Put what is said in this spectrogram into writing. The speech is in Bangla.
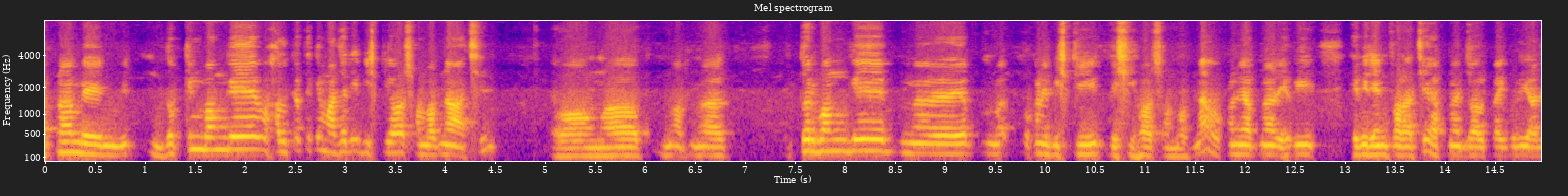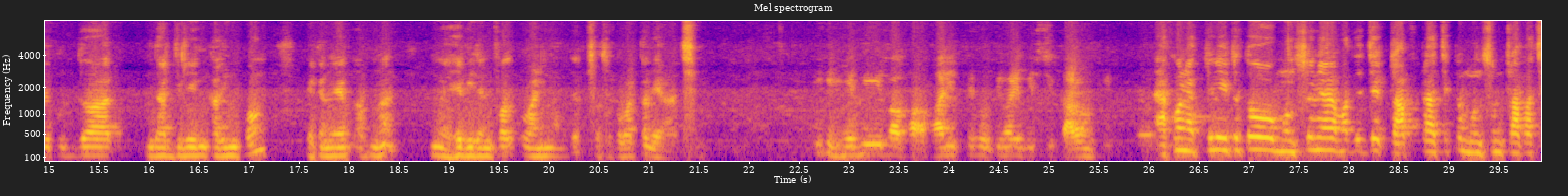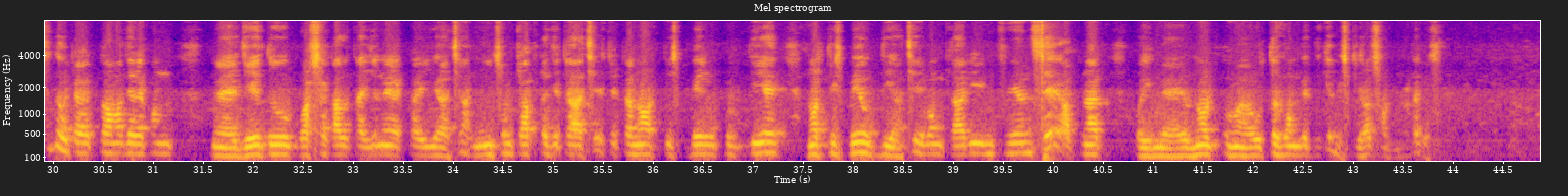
আপনার দক্ষিণবঙ্গে হালকা থেকে মাঝারি বৃষ্টি হওয়ার সম্ভাবনা আছে এবং আপনার উত্তরবঙ্গে ওখানে বৃষ্টি বেশি হওয়ার সম্ভাবনা। ওখানে আপনার হেভি হেভি রেনফল আছে। আপনার জলপাইগুড়ি, আলিপুরদুয়ার, দার্জিলিং, কালিম্পং, এখানে আপনার হেভি রেনফল ওয়ার্নিং আমাদের সতর্কবার্তা দেওয়া আছে। হেভি বা ভারী থেকে অতি বৃষ্টির কারণ কি? এখন অ্যাকচুয়ালি এটা তো মনসুনের আমাদের যে ট্রাপটা আছে একটা মনসুন ট্রাপ আছে তো ওটা একটু আমাদের এখন যেহেতু বর্ষাকাল তাই জন্য একটা ইয়ে আছে। আর মনসুন ট্রাপটা যেটা আছে সেটা নর্থ ইস্ট বে উপর দিয়ে নর্থ ইস্ট বে অব্দি আছে এবং তারই ইনফ্লুয়েন্সে আপনার ওই নর্থ উত্তরবঙ্গের দিকে বৃষ্টি হওয়ার সম্ভাবনাটা বেশি।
